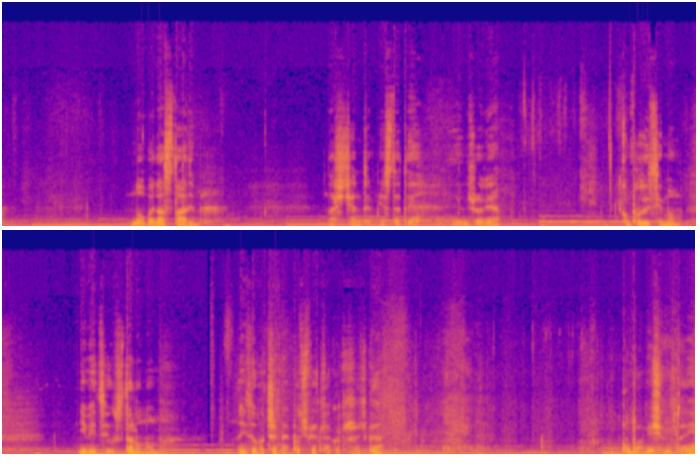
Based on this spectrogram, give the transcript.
Nowe na starym. Na ściętym niestety drzewie. Kompozycję mam mniej więcej ustaloną. No i zobaczymy, podświetlę go troszeczkę. Pobawię się tutaj.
